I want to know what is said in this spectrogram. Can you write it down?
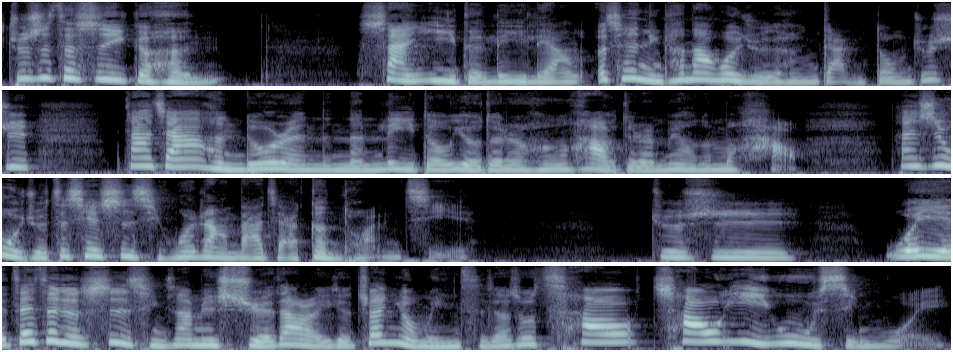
就是这是一个很善意的力量，而且你看到会觉得很感动。就是大家很多人的能力都有的人很好，有的人没有那么好，但是我觉得这些事情会让大家更团结。就是我也在这个事情上面学到了一个专有名词，叫做超超义务行为，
